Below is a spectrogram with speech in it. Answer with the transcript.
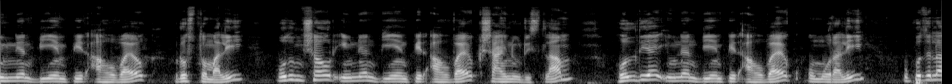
ইউনিয়ন বিএনপির আহ্বায়ক রোস্তম আলী, পদুমশহর ইউনিয়ন বিএনপির আহ্বায়ক শাহিনুর ইসলাম, হলদিয়া ইউনিয়ন বিএনপির আহ্বায়ক ওমর আলী, উপজেলা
